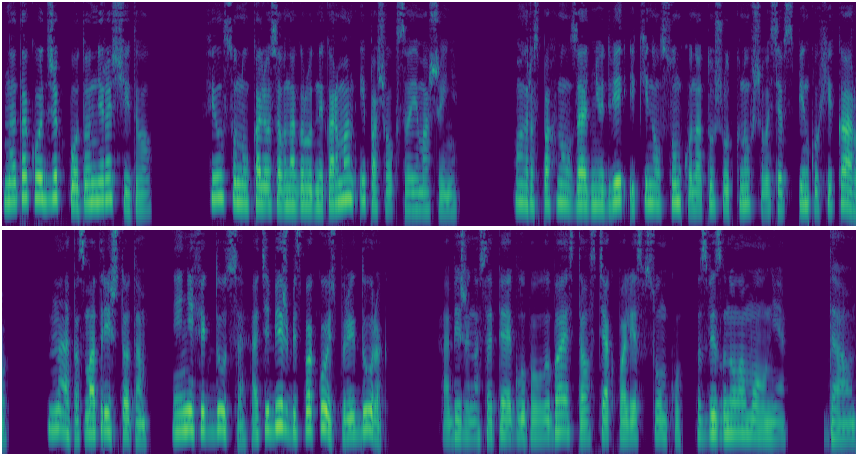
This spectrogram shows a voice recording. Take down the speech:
На такой джекпот он не рассчитывал. Фил сунул колеса в нагрудный карман и пошел к своей машине. Он распахнул заднюю дверь и кинул сумку на тушу уткнувшегося в спинку Хикару. «На, посмотри, что там. И нефиг дуться, а тебе ж беспокоюсь, придурок». Обиженно сопя и глупо улыбаясь, толстяк полез в сумку. Взвизгнула молния. «Да он»,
